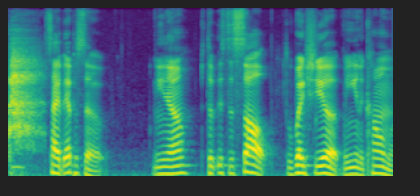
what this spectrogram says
ah, type episode. You know, it's the salt that wakes you up when you're in a coma.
